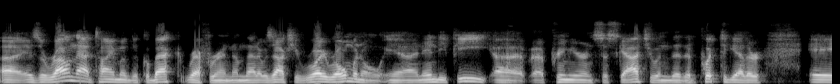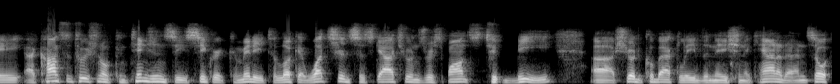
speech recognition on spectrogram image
uh, it was around that time of the Quebec referendum that it was actually Roy Romanow, uh, an NDP uh, premier in Saskatchewan, that had put together a, a, constitutional contingency secret committee to look at what should Saskatchewan's response to be uh, should Quebec leave the nation of Canada. And so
